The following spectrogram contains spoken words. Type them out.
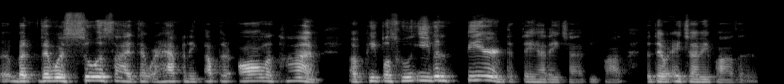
uh, but there were suicides that were happening up there all the time of people who even feared that they had HIV that they were HIV positive.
